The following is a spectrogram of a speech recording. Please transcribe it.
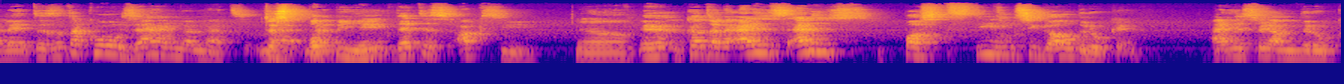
Allee, het is dat ik wou zeggen daarnet. Het is poppy, hè. Dit is actie. Ja. Eh, ik had er ergens, ergens past Steven Seagal er ook in. Ergens zou je hem er ook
